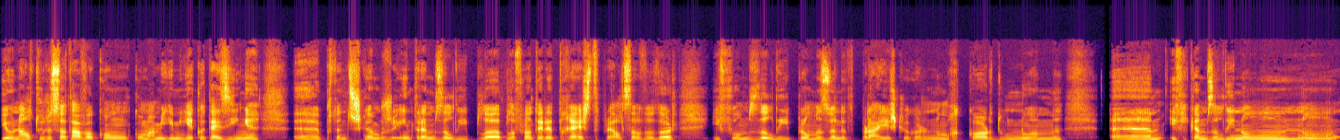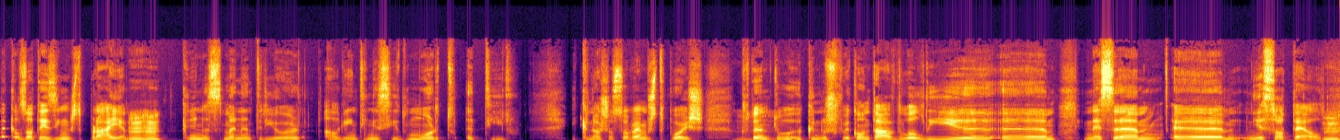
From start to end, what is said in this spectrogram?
Eu, na altura, só estava com, com uma amiga minha, com a Tezinha, uh, portanto, chegamos, entramos ali pela, pela fronteira terrestre para El Salvador e fomos ali para uma zona de praias que eu agora não me recordo o nome, uh, e ficamos ali num, num naqueles de praia uhum. que na semana anterior alguém tinha sido morto a tiro e que nós só soubemos depois. Portanto, que nos foi contado ali uh, nessa, uh, nesse hotel. Hum.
